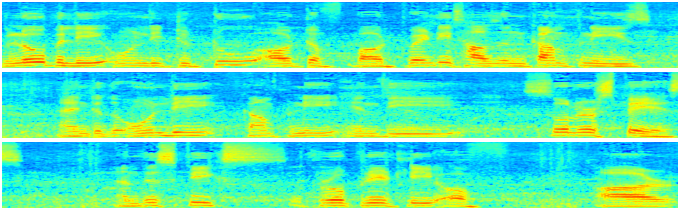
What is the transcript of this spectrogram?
globally only to two out of about 20,000 companies and to the only company in the solar space. And this speaks appropriately of our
